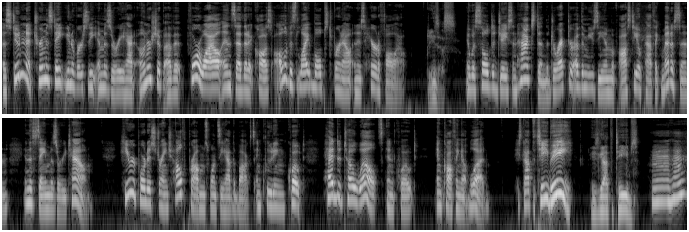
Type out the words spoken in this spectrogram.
A student at Truman State University in Missouri had ownership of it for a while and said that it caused all of his light bulbs to burn out and his hair to fall out. Jesus. It was sold to Jason Haxton, the director of the Museum of Osteopathic Medicine in the same Missouri town. He reported strange health problems once he had the box, including, quote, head to toe welts, end quote, and coughing up blood. He's got the TB! He's got the teebs. Mm-hmm.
